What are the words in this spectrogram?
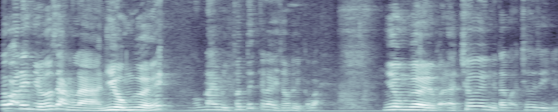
Các bạn nên nhớ rằng là nhiều người ấy, hôm nay mình phân tích cái này cho để các bạn. Nhiều người gọi là chơi, người ta gọi chơi gì nhỉ?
